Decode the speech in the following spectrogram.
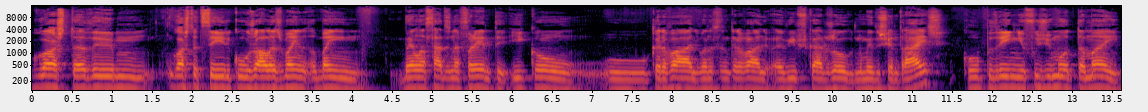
Gosta de, gosta de sair com os alas bem, bem, bem lançados na frente e com o Carvalho, o Anderson Carvalho, a vir buscar jogo no meio dos centrais com o Pedrinho e o Fujimoto também,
